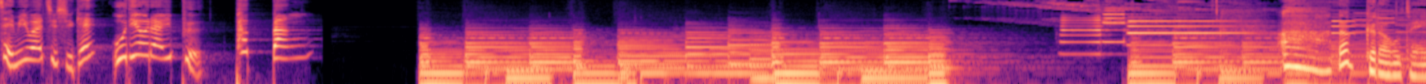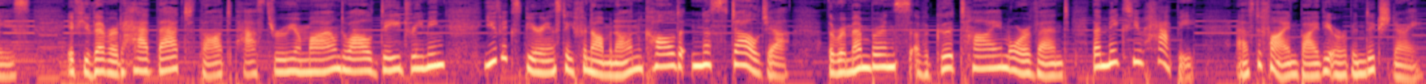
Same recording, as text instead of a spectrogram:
재미와 지식의 오디오 라이프 팝빵 Ah, the good old days. If you've ever had that thought pass through your mind while daydreaming, you've experienced a phenomenon called nostalgia, the remembrance of a good time or event that makes you happy, as defined by the Urban Dictionary.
